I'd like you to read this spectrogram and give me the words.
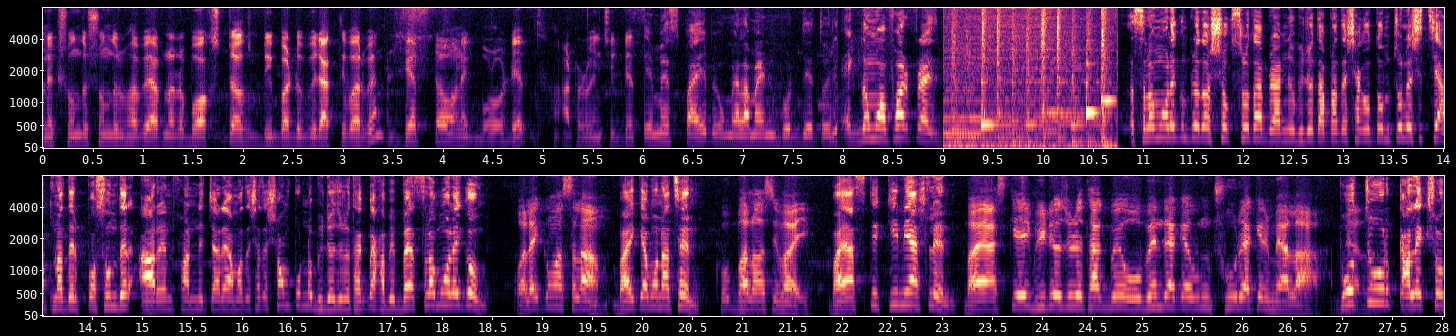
অনেক সুন্দর সুন্দর ভাবে আপনারা বক্স টক্স ডিব্বা ডুব্বি রাখতে পারবেন। ডেপথটাও অনেক বড় ডেপথ আঠারো ইঞ্চির ডেপথ এমএস পাইপ এবং মেলামাইন বোর্ড দিয়ে তৈরি। একদম অফার প্রাইস আসসালামু আলাইকুম প্রিয় দর্শক শ্রোতা ব্র্যান্ড নিউ ভিডিওতে আপনাদের স্বাগতম। চলে এসেছি আপনাদের পছন্দের আর এন ফার্নিচারে আমাদের সাথে সম্পূর্ণ ভিডিও জুড়ে থাকবে হাবিব ভাই। আসসালামু আলাইকুম। ওয়ালাইকুম আসসালাম। ভাই কেমন আছেন? খুব ভালো আছি ভাই। ভাই আজকে কি নিয়ে আসলেন? ভাই আজকে এই ভিডিও জুড়ে থাকবে ওভেন র্যাক এবং ছু র্যাকের মেলা। প্রচুর কালেকশন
